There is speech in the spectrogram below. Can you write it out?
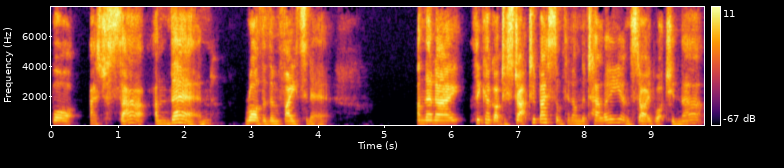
But I just sat. And then, rather than fighting it, and then I think I got distracted by something on the telly and started watching that.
